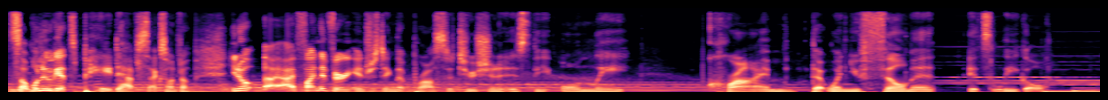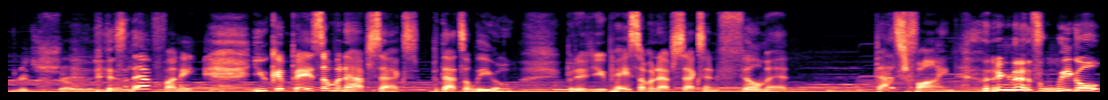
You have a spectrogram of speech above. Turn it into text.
someone who gets paid to have sex on film. You know, I, I find it very interesting that prostitution is the only crime that when you film it, it's legal. it's so. Isn't that funny? You could pay someone to have sex, but that's illegal. But if you pay someone to have sex and film it, that's fine. that's legal,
